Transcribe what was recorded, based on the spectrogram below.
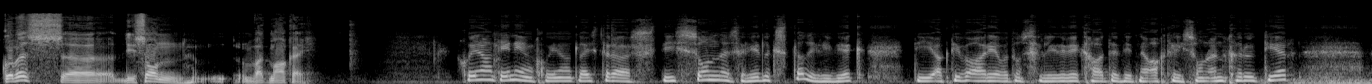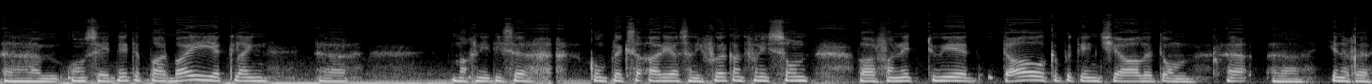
Kobus, uh, die son, wat maak hy? Goeienaand Henny en goeienaand luisteraars. Die son is redelik stil hierdie week. Die aktiewe area wat ons verlede week gehad het, het nou agter die son ingeroteer. Ehm um, ons het net 'n paar baie klein uh magnetiese komplekse areas aan die voorkant van die son waarvan net twee dalk 'n potensiaal het om uh, uh enige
